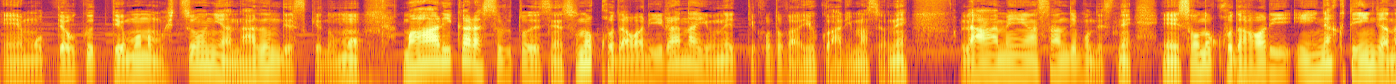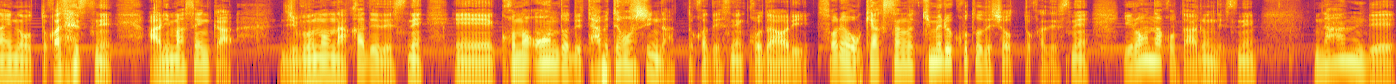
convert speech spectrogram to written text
えー、持っておくっていうものも必要にはなるんですけども、周りからするとですね、そのこだわりいらないよねってことがよくありますよね。ラーメン屋さんでもですね、えそのこだわりいなくていいんじゃないのとかですね、ありませんか？自分の中でですね、えー、この温度で食べてほしいんだとかですね、こだわり。それお客さんが決めることでしょとかですね、いろんなことあるんですね。なんで、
